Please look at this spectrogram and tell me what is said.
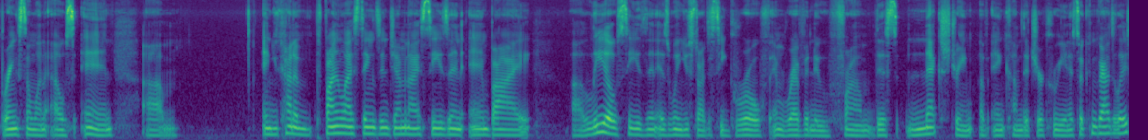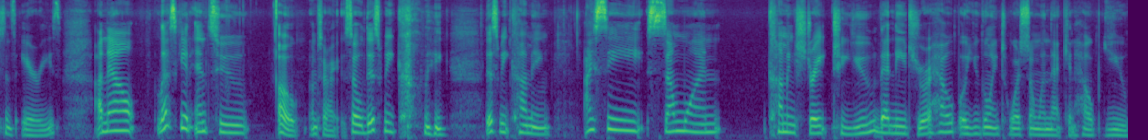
bring someone else in. Um, and you kind of finalize things in Gemini season, and by uh, Leo season is when you start to see growth and revenue from this next stream of income that you're creating. So, congratulations, Aries. Uh, now, let's get into. Oh, I'm sorry. So this week coming, this week coming, I see someone coming straight to you that needs your help or you going towards someone that can help you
